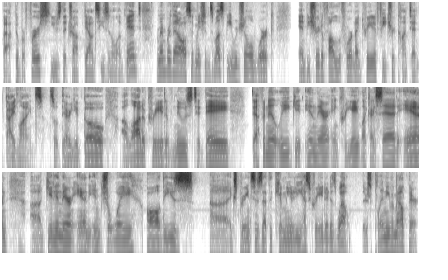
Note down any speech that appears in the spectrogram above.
by October 1st. Use the drop down seasonal event. Remember that all submissions must be original work. And be sure to follow the Fortnite Creative Featured Content guidelines. So there you go. A lot of creative news today definitely get in there and create like i said and uh, get in there and enjoy all these uh, experiences that the community has created as well. There's plenty of them out there.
